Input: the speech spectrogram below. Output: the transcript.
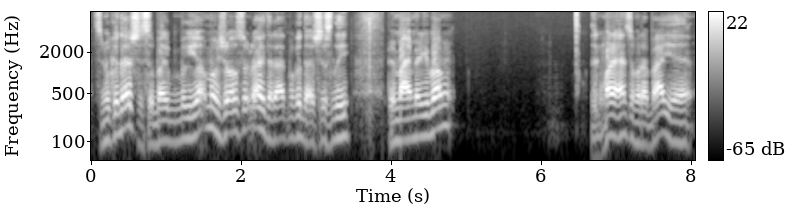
It's mukadeshes. So by yom we should also write harat mukadeshes li b'maimer yibam. The Gemara answers what Abaye,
